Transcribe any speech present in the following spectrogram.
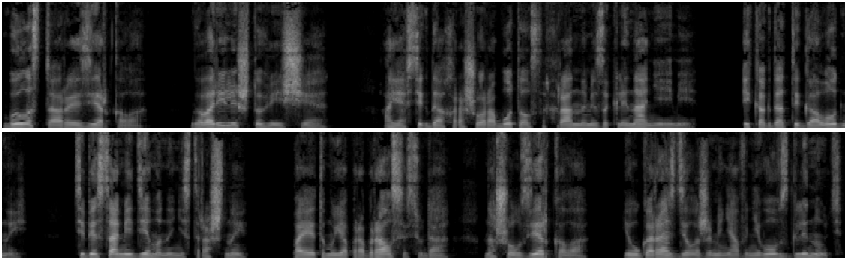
было старое зеркало. Говорили, что вещее. А я всегда хорошо работал с охранными заклинаниями. И когда ты голодный, тебе сами демоны не страшны. Поэтому я пробрался сюда, нашел зеркало, и угораздило же меня в него взглянуть.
